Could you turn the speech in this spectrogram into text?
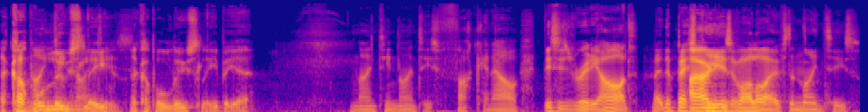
A couple loosely, a couple loosely, but yeah. 1990s. Fucking hell, this is really hard. Mate, the best I only- years of our lives, the 90s.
